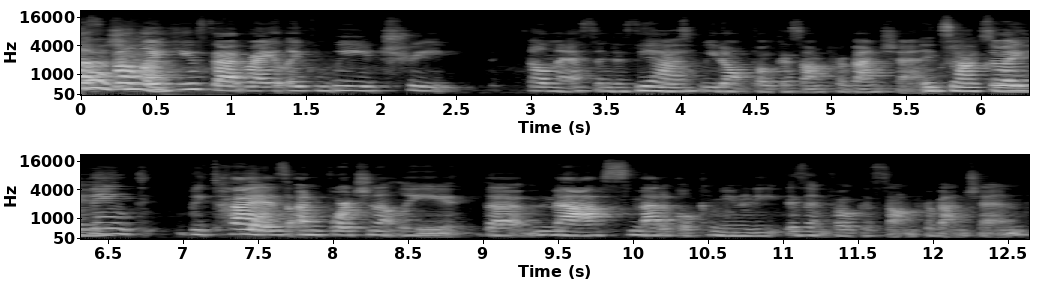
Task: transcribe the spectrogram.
gosh, but yeah. like you said, right? Like we treat illness and disease, Yeah. we don't focus on prevention. Exactly. So I think because unfortunately the mass medical community isn't focused on prevention,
